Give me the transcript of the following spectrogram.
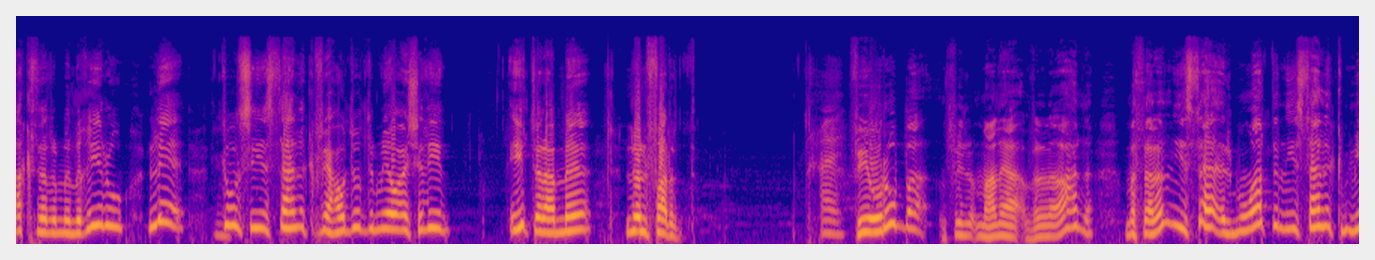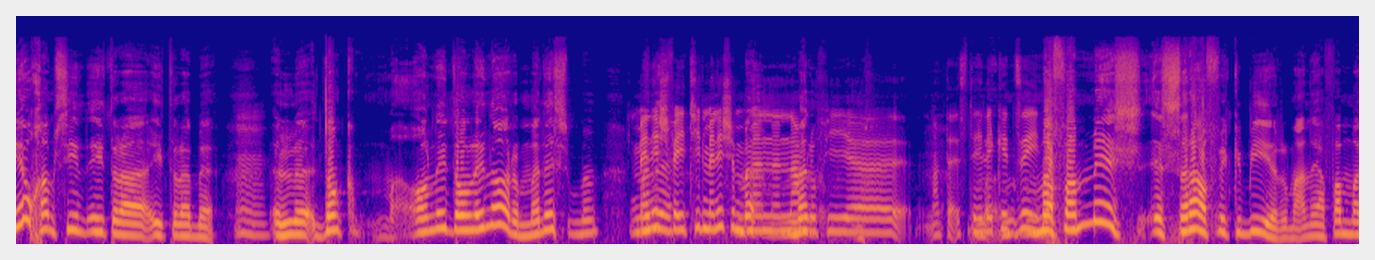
أكثر من غيره؟ لا. التونسي يستهلك في حدود 120 لتر ماء للفرد. أي. في أوروبا في معناها في الواحدة مثلا المواطن يستهلك 150 لتر لتر ماء donc on est dans les normes ماناش ما- مانيش ما- فايتين مانيش ما- م- ما- نعملوا في آه، معناتها استهلاكات ما زايده فماش إسراف كبير. معناها فما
